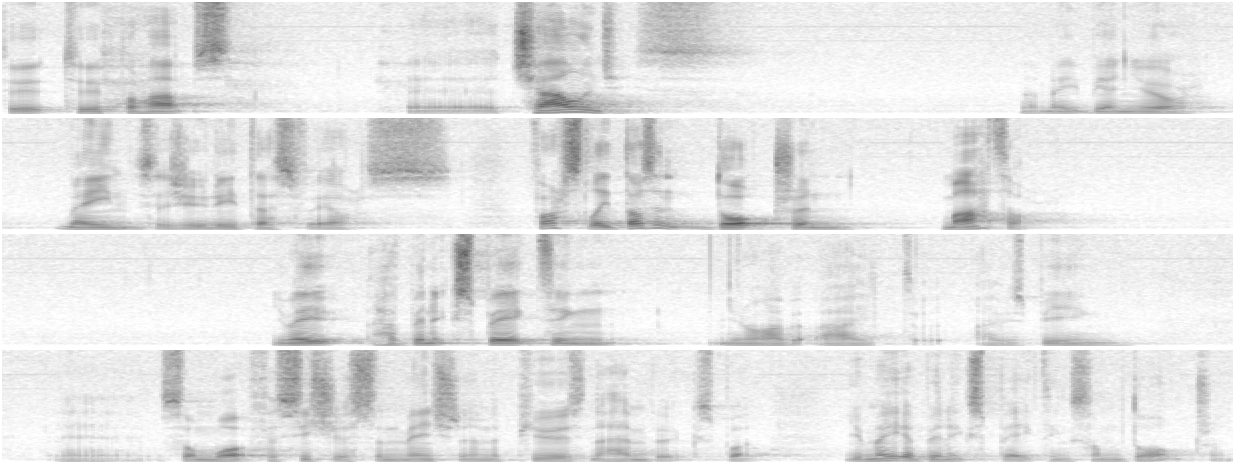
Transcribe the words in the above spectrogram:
to, to perhaps uh, challenges that might be in your minds as you read this verse. Firstly, doesn't doctrine matter. You may have been expecting, you know, I, I, I was being uh, somewhat facetious in mentioning the pews and the hymn books, but you might have been expecting some doctrine.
